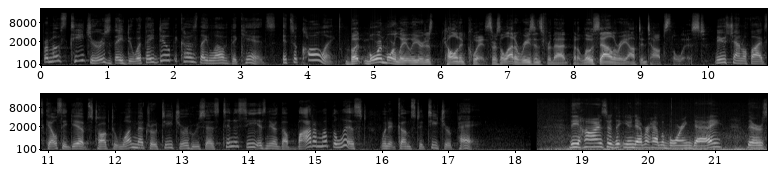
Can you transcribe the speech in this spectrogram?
For most teachers, they do what they do because they love the kids. It's a calling. But more and more lately are just calling it quits. There's a lot of reasons for that, but a low salary often tops the list. News Channel 5's Kelsey Gibbs talked to one Metro teacher who says Tennessee is near the bottom of the list when it comes to teacher pay. The highs are that you never have a boring day. There's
